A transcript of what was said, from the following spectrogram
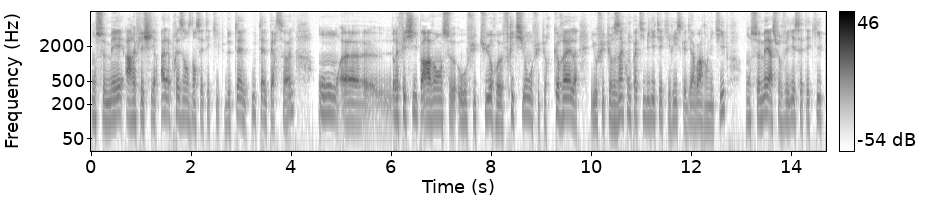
on se met à réfléchir à la présence dans cette équipe de telle ou telle personne. On euh, réfléchit par avance aux futures frictions, aux futures querelles et aux futures incompatibilités qui risquent d'y avoir dans l'équipe. On se met à surveiller cette équipe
